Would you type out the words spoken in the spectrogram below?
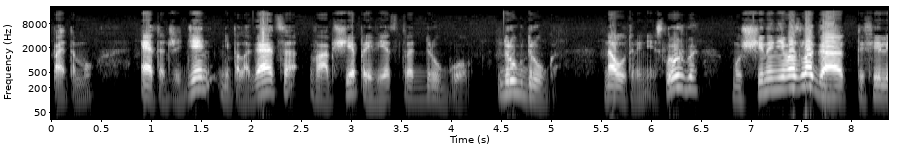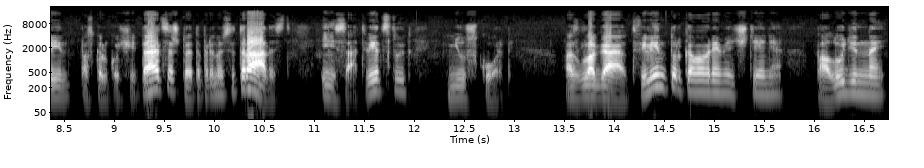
Поэтому этот же день не полагается вообще приветствовать другого, друг друга. На утренней службе мужчины не возлагают тефилин, поскольку считается, что это приносит радость и не соответствует дню скорби. Возлагают тефилин только во время чтения полуденной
